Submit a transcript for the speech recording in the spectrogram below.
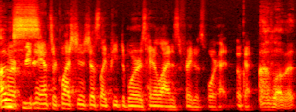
I'm are free to answer questions just like Pete DeBoer's hairline is afraid of his forehead. Okay. I love it.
